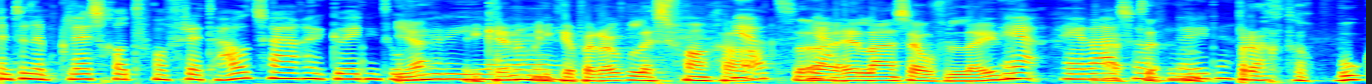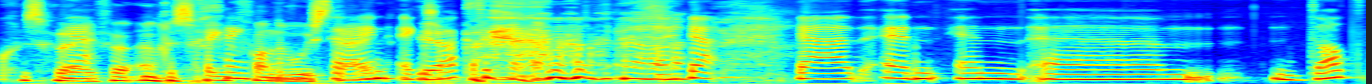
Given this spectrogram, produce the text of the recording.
En toen heb ik les gehad van Fred Houtzager. Ik weet niet of ja, jullie... ik ken hem. Ik heb er ook les van gehad. Ja, ja. helaas overleden. Ja, helaas Hij overleden. een prachtig boek geschreven. Een geschenk, geschenk van de woestijn. woestijn. Exact. Ja, ja, en, en uh, dat,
